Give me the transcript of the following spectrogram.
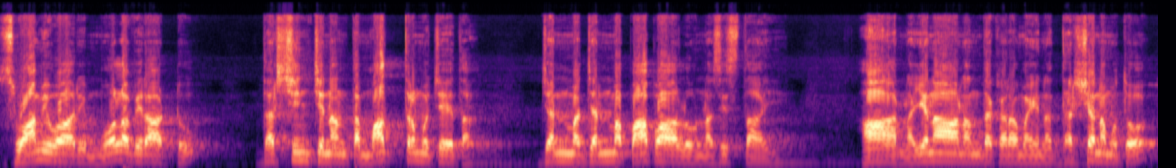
స్వామివారి మూల విరాట్టు దర్శించినంత మాత్రము చేత జన్మ జన్మ పాపాలు నశిస్తాయి. ఆ నయనానందకరమైన దర్శనముతో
